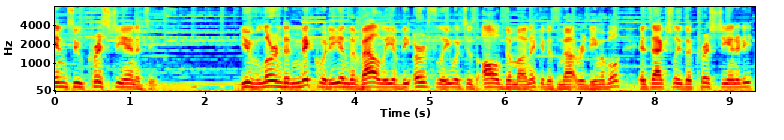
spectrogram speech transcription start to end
into Christianity. You've learned iniquity in the valley of the earthly, which is all demonic. It is not redeemable. It's actually the Christianity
